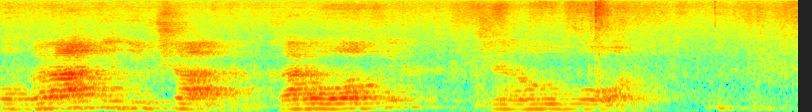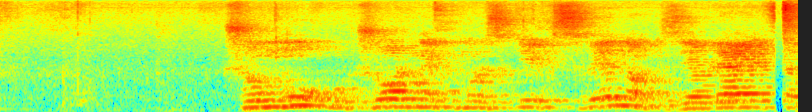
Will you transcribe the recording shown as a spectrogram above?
обирати дівчатам? Караоких чи голубооких? Чому у чорних морських свинок з'являється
